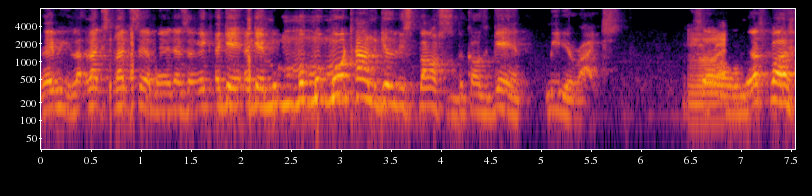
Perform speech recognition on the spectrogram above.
maybe like like, like I said, man, that's again again m- m- more time to give these sponsors because again, media rights. So right. that's probably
